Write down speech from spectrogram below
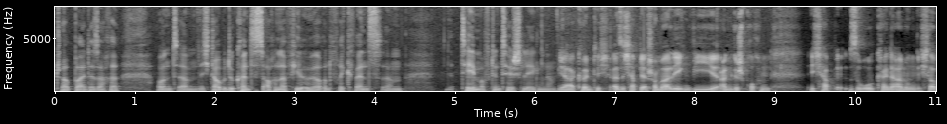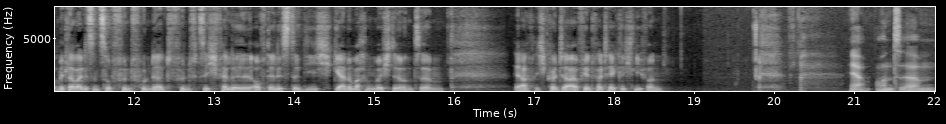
Job bei der Sache. Und ähm, ich glaube, du könntest auch in einer viel höheren Frequenz ähm, Themen auf den Tisch legen. Ne? Ja, könnte ich. Also ich habe ja schon mal irgendwie angesprochen, ich habe so, keine Ahnung, ich glaube mittlerweile sind so 550 Fälle auf der Liste, die ich gerne machen möchte und ähm, ja, ich könnte auf jeden Fall täglich liefern. Ja, und ähm,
